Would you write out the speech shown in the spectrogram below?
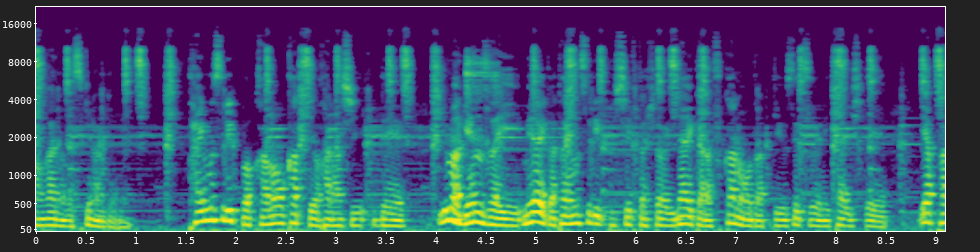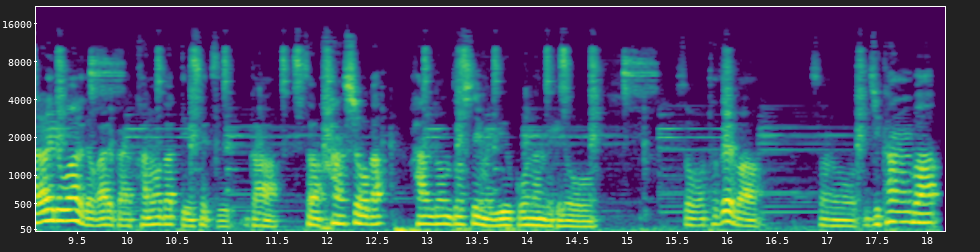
考えるのが好きなんだよね。タイムスリップは可能かっていう話で今現在未来からタイムスリップしてきた人はいないから不可能だっていう説に対していやパラレルワールドがあるから可能だっていう説がその反証が反論として今有効なんだけどそう例えばその時間は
